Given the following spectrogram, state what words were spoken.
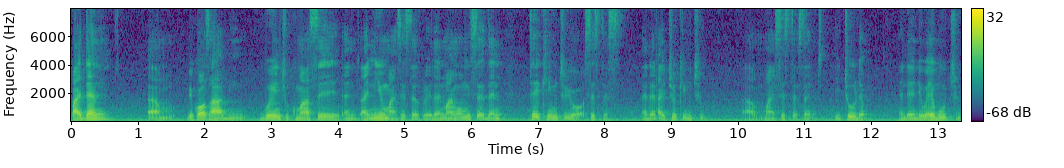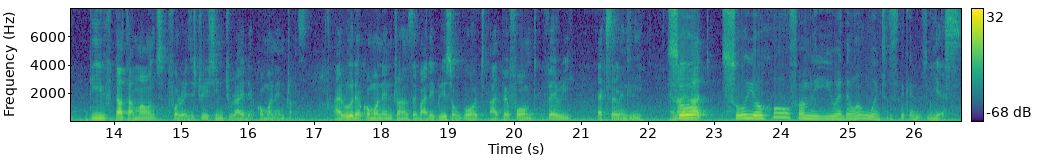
By then, um, because I had been going to Kumasi and I knew my sister's place, then my mom said, then take him to your sisters. And then I took him to uh, my sisters and he told them. And then they were able to give that amount for registration to write the common entrance. I wrote a common entrance and by the grace of God, I performed very excellently. And so, I had, so your whole family, you were the one who went to the secondary school. yes,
